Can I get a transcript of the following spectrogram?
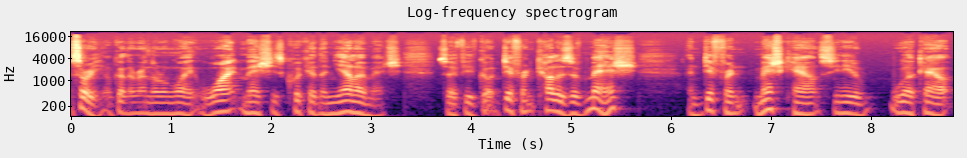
Sorry, I've got that around the wrong way. White mesh is quicker than yellow mesh. So if you've got different colors of mesh and different mesh counts, you need to work out,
